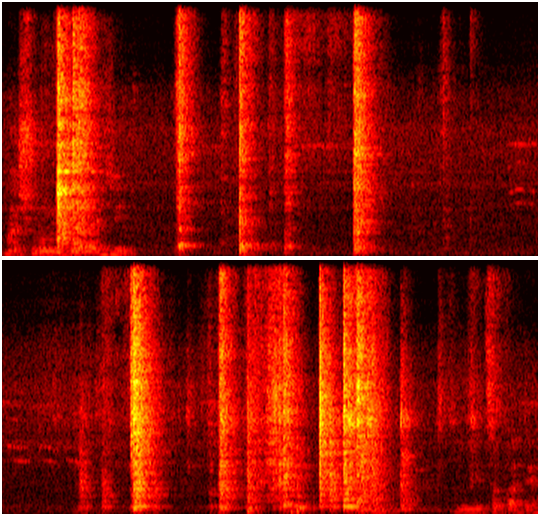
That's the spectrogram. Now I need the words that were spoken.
मशरूमची भाजी आणि चपात्या.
